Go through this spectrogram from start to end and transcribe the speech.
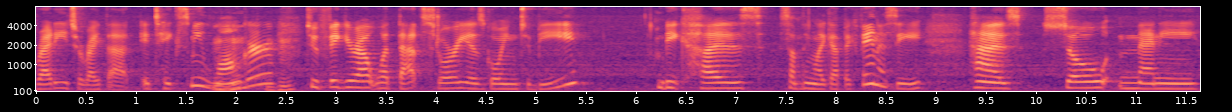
ready to write that. It takes me mm-hmm, longer mm-hmm, mm-hmm. to figure out what that story is going to be because something like epic fantasy has so many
